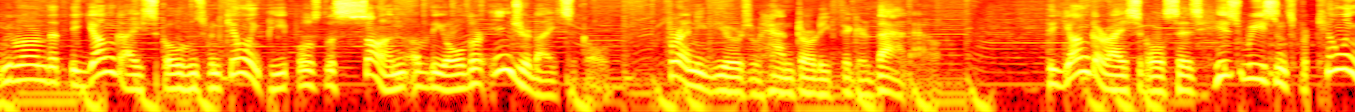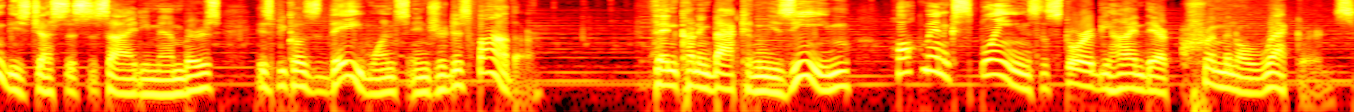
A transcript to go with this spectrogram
we learn that the young Icicle who's been killing people is the son of the older injured Icicle, for any viewers who hadn't already figured that out. The younger Icicle says his reasons for killing these Justice Society members is because they once injured his father. Then, cutting back to the museum, Hawkman explains the story behind their criminal records.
